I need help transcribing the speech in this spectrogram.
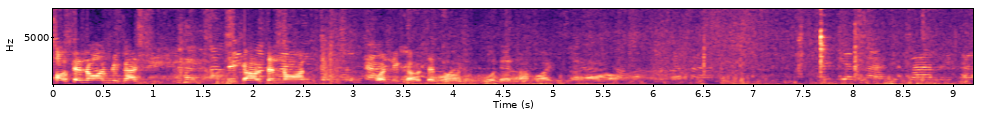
เอาแต่นอนด้วยกัน นี่ก็เอาแต่นอน คนนี้ก็เอาแต่นโอ้อยนหลวงปู่เดินมาบ่อยอยู่แล้วอ่าเรียนมาถึงบ้านเลยค่ะ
